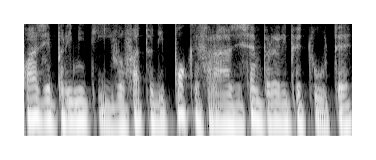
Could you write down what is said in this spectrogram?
quasi primitivo, fatto di poche frasi sempre ripetute,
